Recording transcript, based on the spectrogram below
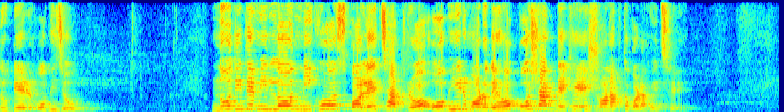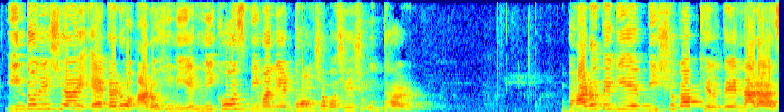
লুটের অভিযোগ। নদীতে মিলল নিখোঁজ কলেজ ছাত্র অভির মরদেহ পোশাক দেখে শনাক্ত করা হয়েছে। ইন্দোনেশিয়ায় এগারো আরোহী নিয়ে নিখোঁজ বিমানের ধ্বংসাবশেষ উদ্ধার। ভারতে গিয়ে বিশ্বকাপ খেলতে নারাজ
